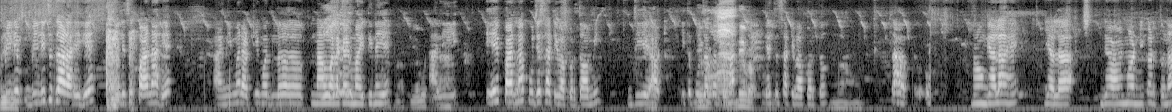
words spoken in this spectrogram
बिली बिलीचं झाड आहे हे बिलीचं पान आहे. आणि मराठीमधलं नाव मला काही माहिती नाहीये. आणि हे पान ना पूजेसाठी वापरतो आम्ही. जी इथं पूजा करतो ना त्याच्यासाठी वापरतो. ढोंग्याला आहे. याला जेव्हा आम्ही मळणी करतो ना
